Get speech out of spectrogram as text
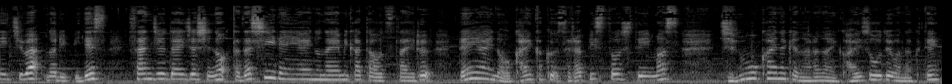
にちはのりぴです。30代女子の正しい恋愛の悩み方を伝える恋愛の改革セラピストをしています。自分を変えなきゃならない改造ではなくて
